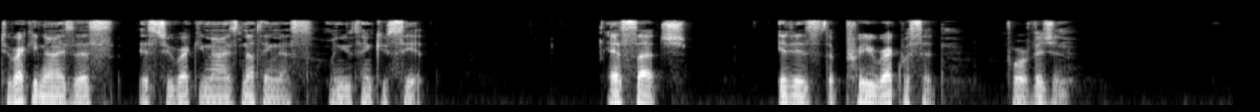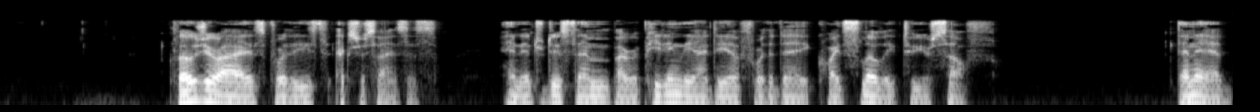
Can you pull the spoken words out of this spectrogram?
To recognize this is to recognize nothingness when you think you see it. As such, it is the prerequisite for vision. Close your eyes for these exercises and introduce them by repeating the idea for the day quite slowly to yourself. Then add,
